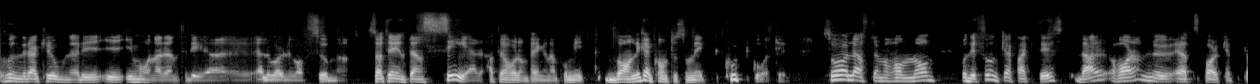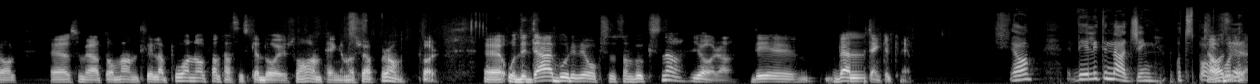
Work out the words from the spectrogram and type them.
100 kronor i, i, i månaden till det, eh, eller vad det nu var för summa. Så att jag inte ens ser att jag har de pengarna på mitt vanliga konto som mitt kort går till. Så löste jag med honom och det funkar faktiskt. Där har han nu ett sparkapital eh, som gör att om man trillar på några fantastiska dojor så har han pengarna att köpa dem för. Eh, och det där borde vi också som vuxna göra. Det är väldigt enkelt knep. Ja, det är lite nudging åt sparhållet ja,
